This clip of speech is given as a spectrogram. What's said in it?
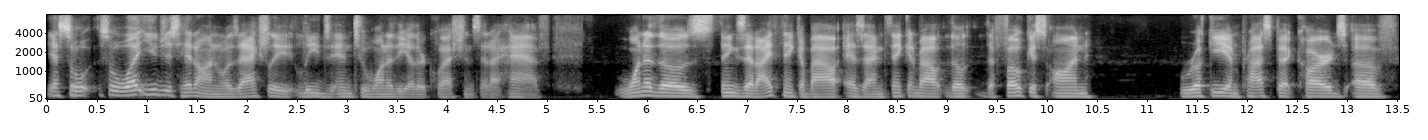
Yeah, so so what you just hit on was actually leads into one of the other questions that I have. One of those things that I think about as I'm thinking about the the focus on rookie and prospect cards of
